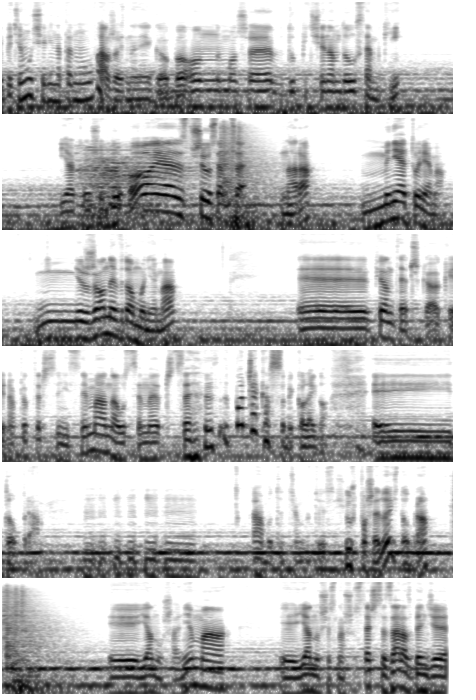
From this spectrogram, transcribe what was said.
I będziemy musieli na pewno uważać na niego, bo on może wdupić się nam do ósemki. Jak on się wdu... O, jest przy ósemce! Nara. Mnie tu nie ma. Żony w domu nie ma. Yy, piąteczka, okej, na piąteczce nic nie ma, na ósemeczce... Poczekasz sobie, kolego. Yy, dobra. Mm, mm, mm, mm, mm. Bo ty ciągle tu jesteś. Już poszedłeś? Dobra. Yy, Janusza nie ma. Yy, Janusz jest na szósteczce, zaraz będzie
